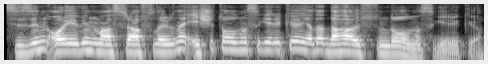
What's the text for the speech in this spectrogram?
sizin o evin masraflarına eşit olması gerekiyor ya da daha üstünde olması gerekiyor.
